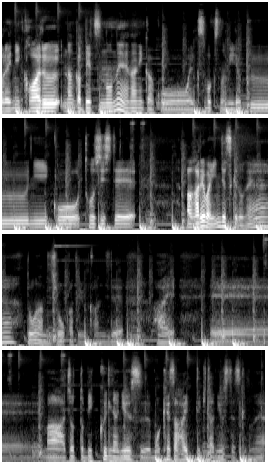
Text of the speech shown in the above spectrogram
これに代わる、なんか別のね、何かこう、Xbox の魅力にこう、投資して、上がればいいんですけどね。どうなんでしょうかという感じで。はい。えー、まあ、ちょっとびっくりなニュース、もう今朝入ってきたニュースですけどね。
